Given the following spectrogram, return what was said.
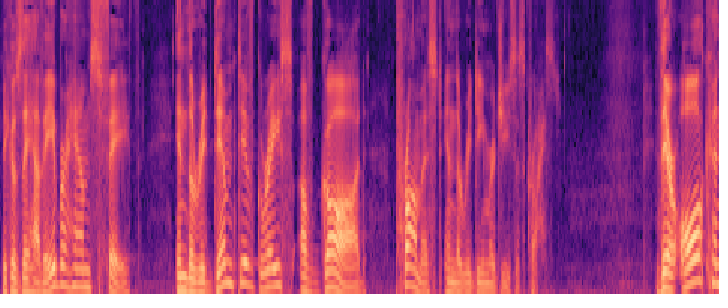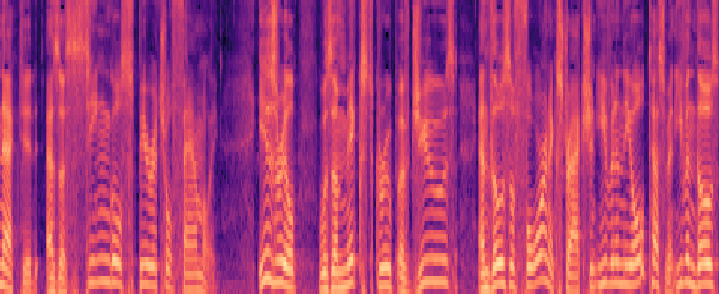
because they have Abraham's faith in the redemptive grace of God promised in the Redeemer Jesus Christ. They're all connected as a single spiritual family. Israel was a mixed group of Jews and those of foreign extraction, even in the Old Testament. Even those,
